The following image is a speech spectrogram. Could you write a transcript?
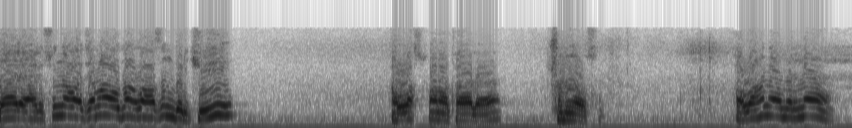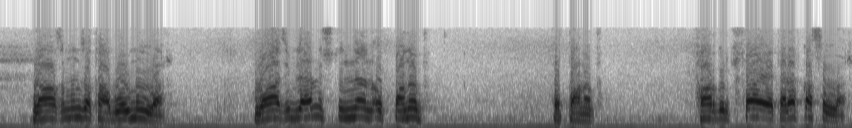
Bəli, əhl-i sünnə və cəma olmaq lazımdır ki, Allah subhanahu teala kömək olsun. Allahın əmrinə lazımınca tabi olmurlar. Vaciblərin üstündən oplanıb, oplanıb, fardur kifayəyə tərəf qaçırlar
